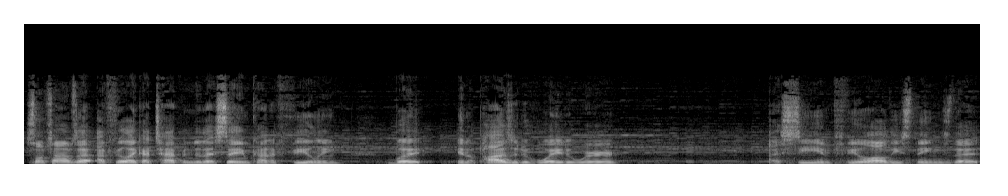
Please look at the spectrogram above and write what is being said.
sometimes I, I feel like I tap into that same kind of feeling but in a positive way to where I see and feel all these things that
